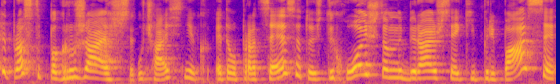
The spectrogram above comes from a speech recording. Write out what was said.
ты просто погружаешься, участник этого процесса, то есть ты ходишь там, набираешь всякие припасы,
